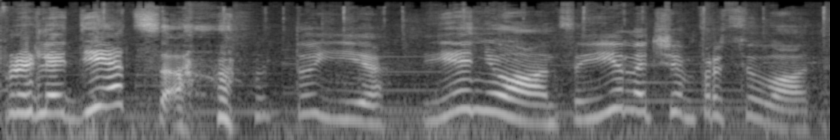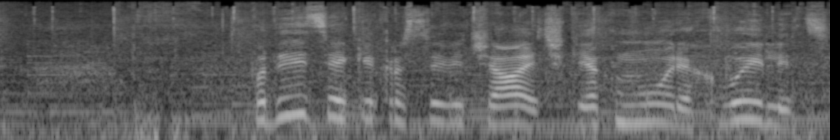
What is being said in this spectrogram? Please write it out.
приглядеться, то є. Є нюанси, є над чим працювати. Подивіться, які красиві чаєчки, як море, хвилі ці.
